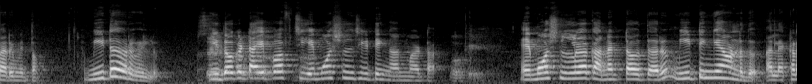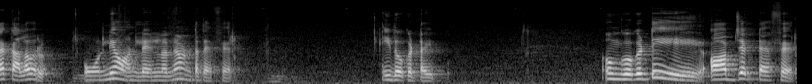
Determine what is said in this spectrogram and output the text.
పరిమితం. మీట్ ఎవరు వీళ్ళు? ఇదొక టైప్ ఆఫ్ ఎమోషనల్ చీటింగ్ అనమాట ఎమోషనల్గా కనెక్ట్ అవుతారు మీటింగే ఉండదు. వాళ్ళు ఎక్కడ కలవరు. ఓన్లీ ఆన్లైన్లోనే ఉంటుంది ఎఫైర్ ఇదొక టైప్ ఇంకొకటి ఆబ్జెక్ట్ ఎఫైర్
